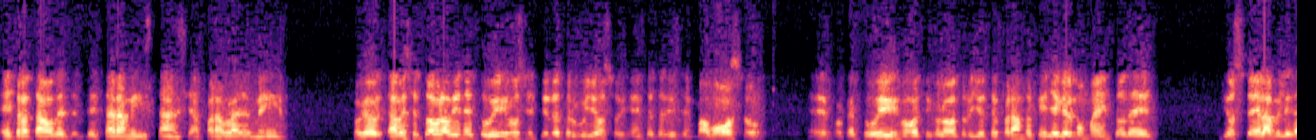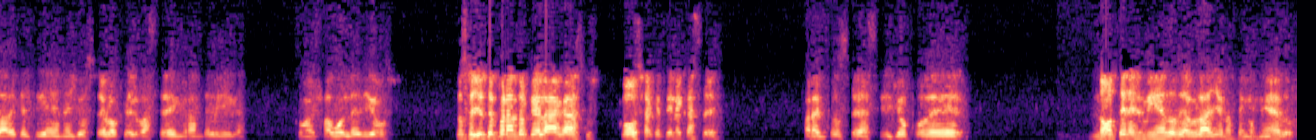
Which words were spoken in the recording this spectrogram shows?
he tratado de, de estar a mi distancia para hablar de mi hijo. Porque a veces tú hablas bien de tu hijo sintiéndote orgulloso y gente te dice baboso, eh, porque es tu hijo, esto y lo otro. Yo estoy esperando que llegue el momento de él. Yo sé las habilidades que él tiene, yo sé lo que él va a hacer en Grande Liga, con el favor de Dios. Entonces yo estoy esperando que él haga sus cosas que tiene que hacer, para entonces así yo poder no tener miedo de hablar. Yo no tengo miedo,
